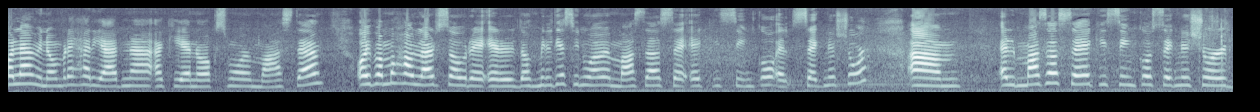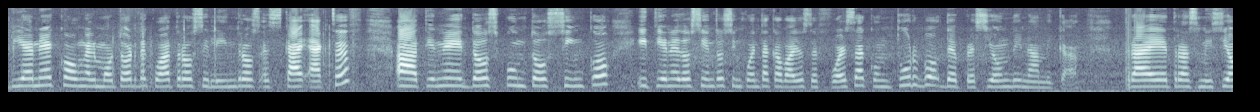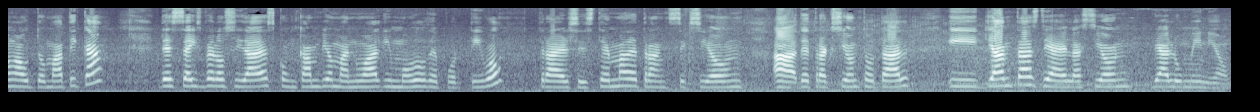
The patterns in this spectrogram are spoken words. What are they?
Hola, mi nombre es Ariadna aquí en Oxmoor Mazda. Hoy vamos a hablar sobre el 2019 Mazda CX5, el Signature. Um, el Mazda CX5 Signature viene con el motor de cuatro cilindros Sky Active. Uh, tiene 2.5 y tiene 250 caballos de fuerza con turbo de presión dinámica. Trae transmisión automática de 6 velocidades con cambio manual y modo deportivo. Trae el sistema de transición uh, de tracción total y llantas de aleación de aluminio.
